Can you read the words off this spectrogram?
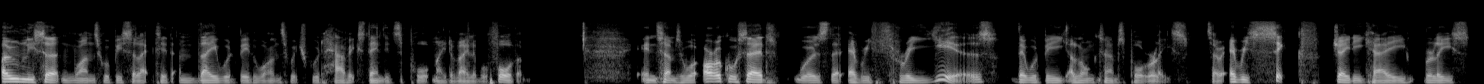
only certain ones would be selected and they would be the ones which would have extended support made available for them. In terms of what Oracle said was that every three years, there would be a long-term support release. So every sixth JDK release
